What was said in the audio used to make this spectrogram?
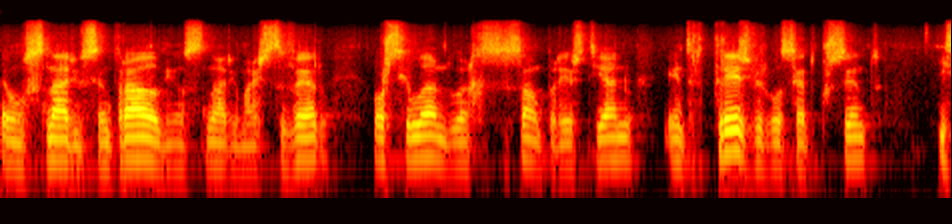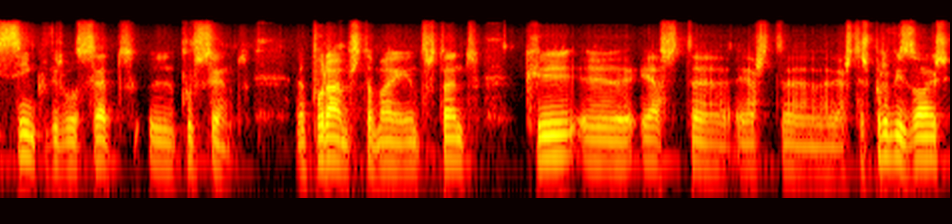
um cenário central e um cenário mais severo, oscilando a recessão para este ano entre 3,7% e 5,7%. Apurámos também, entretanto, que eh, esta, esta, estas previsões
